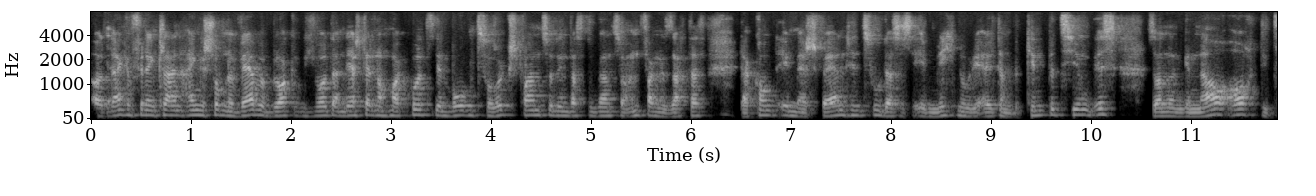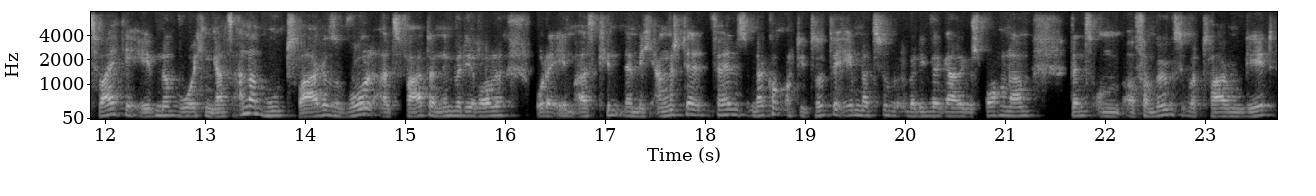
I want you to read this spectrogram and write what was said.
oh, danke für den kleinen eingeschobenen Werbeblock. Ich wollte an der Stelle noch mal kurz den Bogen zurückspannen zu dem, was du ganz zu Anfang gesagt hast. Da kommt eben erschwerend hinzu, dass es eben nicht nur die Eltern-Kind-Beziehung ist, sondern genau auch die zweite Ebene, wo ich einen ganz anderen Hut trage, sowohl als Vater, nehmen wir die Rolle, oder eben als Kind, nämlich Angestelltenverhältnis. Und da kommt noch die dritte Ebene dazu, über die wir gerade gesprochen haben, wenn es um äh, Vermögensübertragung geht, äh,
